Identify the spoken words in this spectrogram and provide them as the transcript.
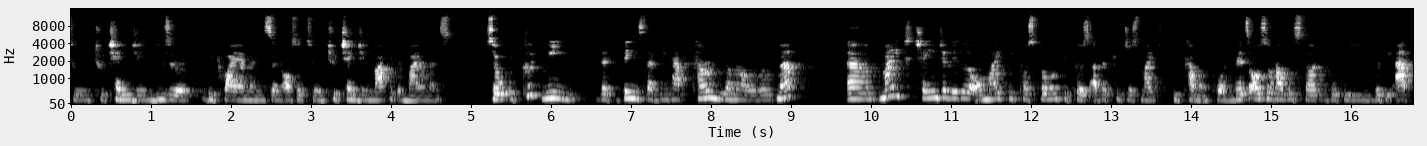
to, to changing user requirements and also to, to changing market environments. So it could mean that things that we have currently on our roadmap um, might change a little or might be postponed because other features might become important. That's also how we started with the with the app.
